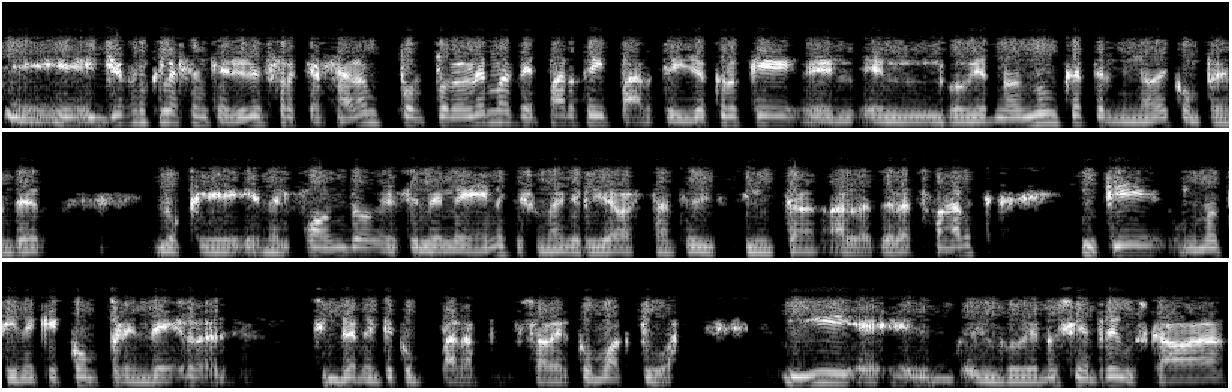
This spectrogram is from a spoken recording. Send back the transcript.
Yo creo que las anteriores fracasaron por problemas de parte y parte. Y yo creo que el, gobierno nunca terminó de comprender lo que en el fondo es el ELN, que es una guerrilla bastante distinta a las de las FARC, y que uno tiene que comprender simplemente para saber cómo actúa. Y eh, el gobierno siempre buscaba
